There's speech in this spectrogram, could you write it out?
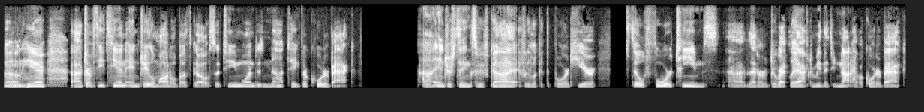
down here. Uh, Travis Etienne and Jaylen Waddle both go. So team one does not take their quarterback. Uh, interesting. So we've got, if we look at the board here, still four teams uh, that are directly after me that do not have a quarterback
